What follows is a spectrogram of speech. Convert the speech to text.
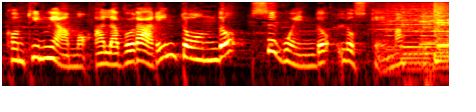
continuiamo a lavorare in tondo seguendo lo schema.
